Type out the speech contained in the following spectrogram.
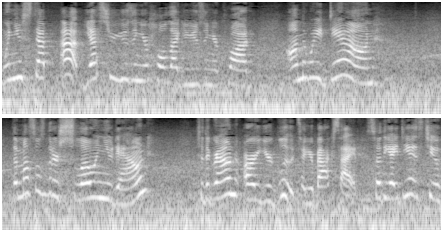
When you step up, yes, you're using your whole leg, you're using your quad. On the way down, the muscles that are slowing you down to the ground are your glutes or your backside. So the idea is to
